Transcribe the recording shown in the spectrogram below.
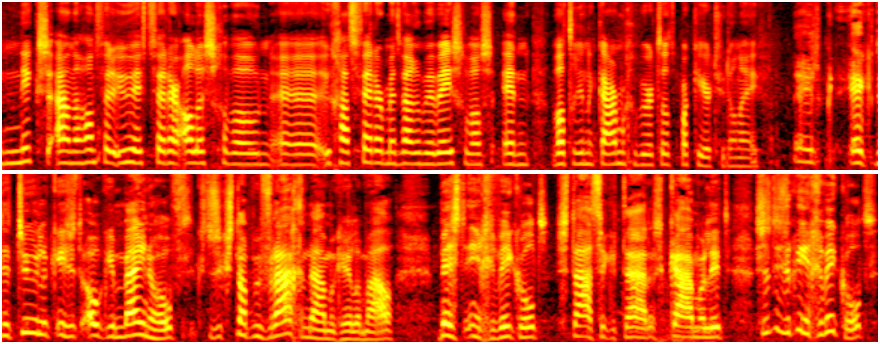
niks aan de hand. U heeft verder alles gewoon. U gaat verder met waar u mee bezig was. En wat er in de Kamer gebeurt, dat parkeert u dan even. Nee, kijk, natuurlijk is het ook in mijn hoofd. Dus ik snap uw vragen namelijk helemaal. Best ingewikkeld. Staatssecretaris, Kamerlid. Dus het is ook ingewikkeld.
